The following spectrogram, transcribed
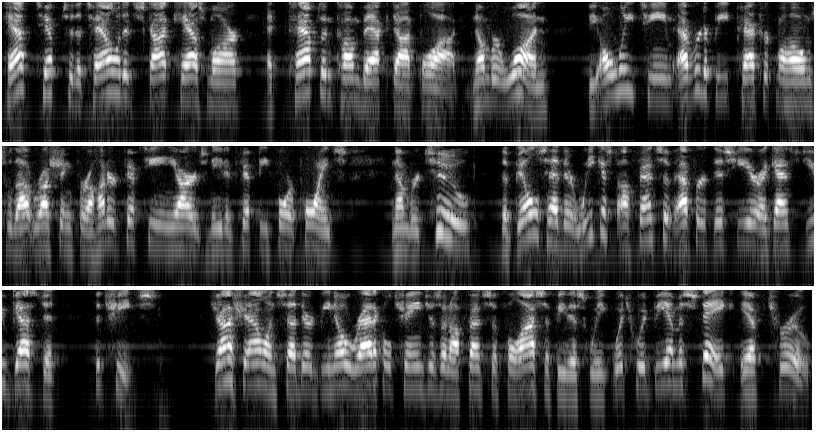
hat tip to the talented Scott Kacsmar at CaptainComeback.blog. Number one, the only team ever to beat Patrick Mahomes without rushing for 115 yards needed 54 points. Number two, the Bills had their weakest offensive effort this year against, you guessed it, the Chiefs. Josh Allen said there'd be no radical changes in offensive philosophy this week, which would be a mistake if true.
